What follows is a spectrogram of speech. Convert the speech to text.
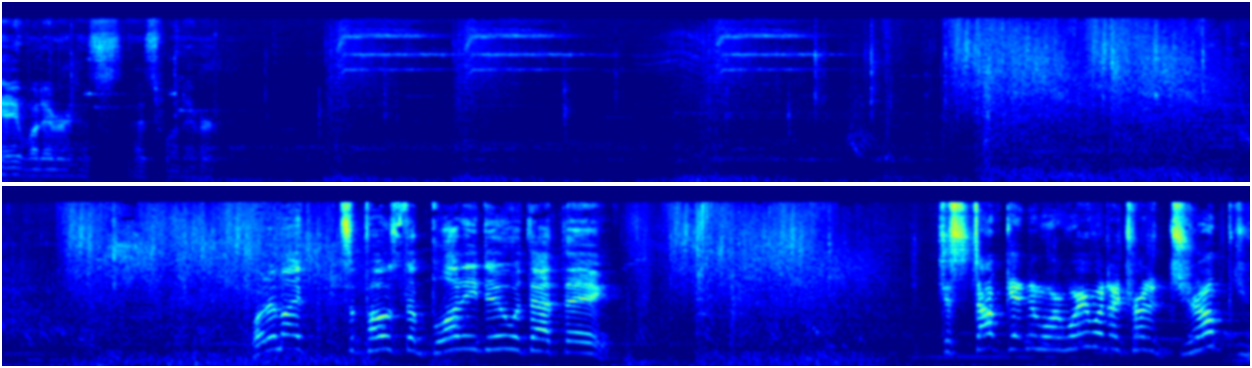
Okay. Whatever. That's that's whatever. What am I supposed to bloody do with that thing? Just stop getting in my way when I try to jump, you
